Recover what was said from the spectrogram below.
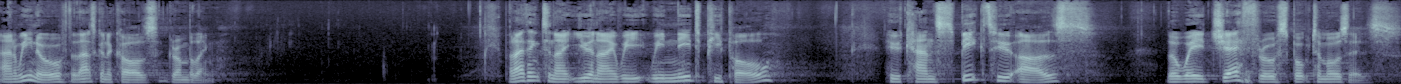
And we know that that's going to cause grumbling. But I think tonight, you and I, we, we need people who can speak to us the way Jethro spoke to Moses.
